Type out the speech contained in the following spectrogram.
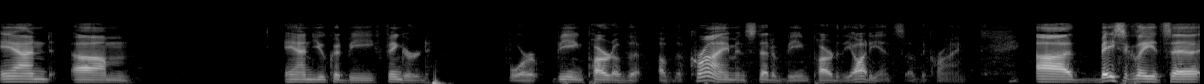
and um, and you could be fingered for being part of the of the crime instead of being part of the audience of the crime. Uh, basically, it's a,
